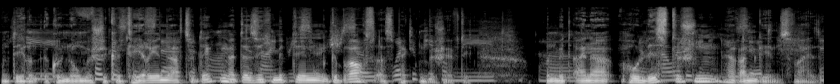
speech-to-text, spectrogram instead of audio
und deren ökonomische Kriterien nachzudenken, hat er sich mit den Gebrauchsaspekten beschäftigt und mit einer holistischen Herangehensweise.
